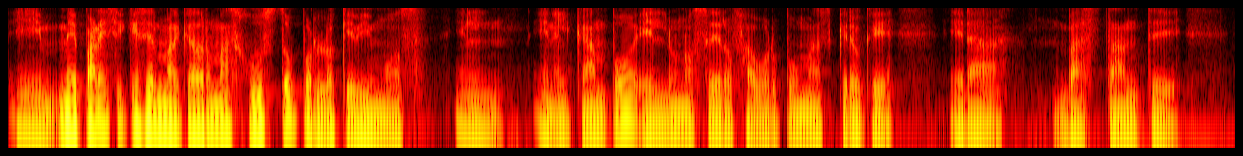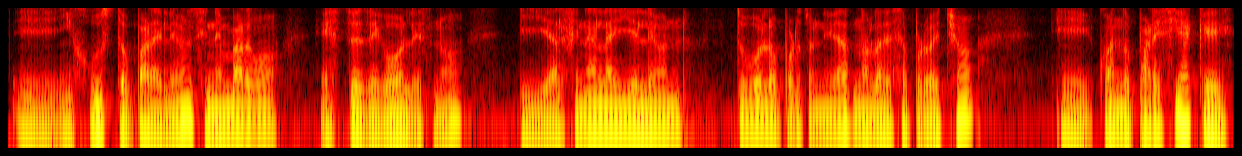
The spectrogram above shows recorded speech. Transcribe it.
Eh, me parece que es el marcador más justo por lo que vimos en, el campo. El 1-0 favor Pumas creo que era bastante eh, injusto para el León. Sin embargo, esto es de goles, ¿no? Y al final ahí el León tuvo la oportunidad, no la desaprovechó. Eh, cuando parecía que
